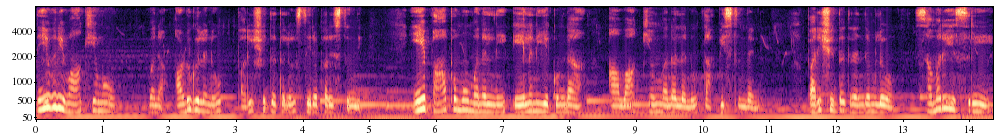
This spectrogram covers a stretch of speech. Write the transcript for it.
దేవుని వాక్యము మన అడుగులను పరిశుద్ధతలో స్థిరపరుస్తుంది. ఏ పాపము మనల్ని ఏలనీయకుండా ఆ వాక్యం మనలను తప్పిస్తుందండి. పరిశుద్ధ గ్రంథంలో సమరయ స్త్రీ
